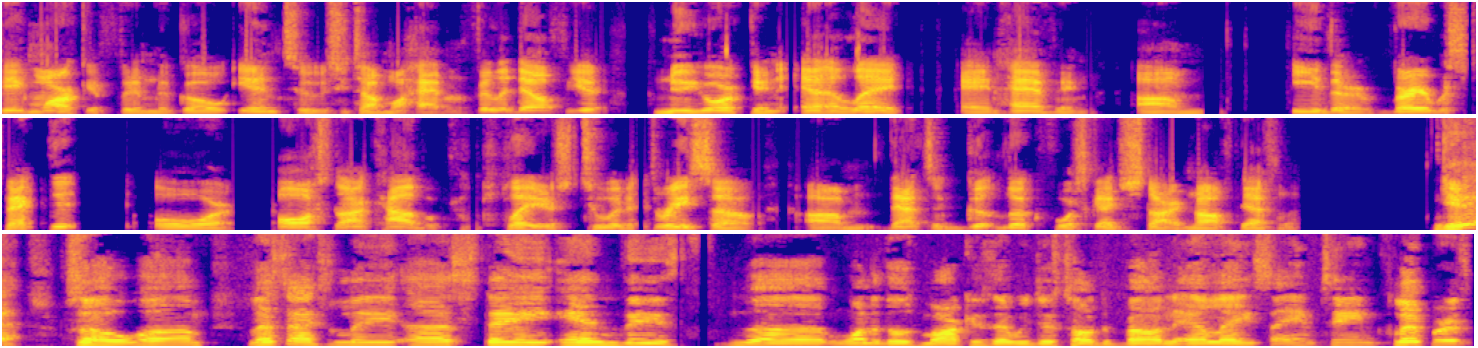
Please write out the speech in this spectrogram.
big market for them to go into. You're talking about having Philadelphia, New York, and LA, and having um, either very respected or all-star caliber players, two of the three. So um, that's a good look for Skechers starting off, definitely. Yeah. So um, let's actually uh, stay in these uh, one of those markets that we just talked about in LA. Same team, Clippers.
